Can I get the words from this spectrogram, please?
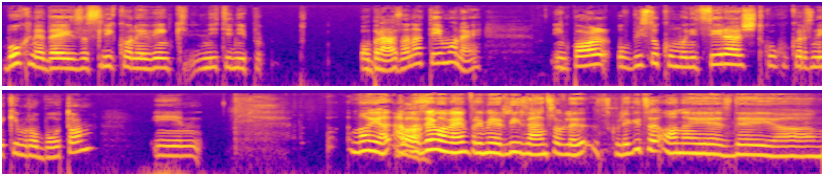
boh ne da je za sliko, ne vem, niti ni obraza na temu, ne. In pol v bistvu komuniciraš tako, kot z nekim robotom. In No, ja, ampak zdaj imam en primer, Lizan so bile s kolegico, ona je zdaj um,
